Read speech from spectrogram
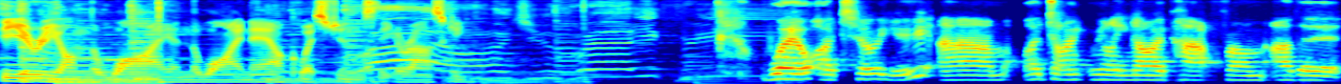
Theory on the why and the why now questions that you're asking? Well, I tell you, um, I don't really know apart from other,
